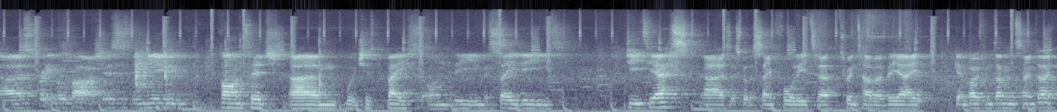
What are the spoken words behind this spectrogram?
Uh, it's a pretty cool car actually. This is the new Vantage, um, which is based on the Mercedes GTS. Uh, so it's got the same 4 litre twin turbo V8, getting both of them done in the same day.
